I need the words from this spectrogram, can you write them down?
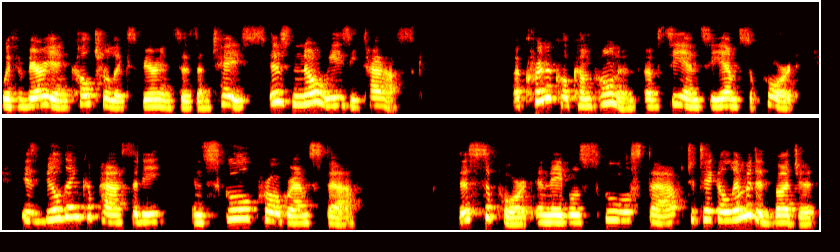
with varying cultural experiences and tastes is no easy task. A critical component of CNCM support is building capacity in school program staff. This support enables school staff to take a limited budget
